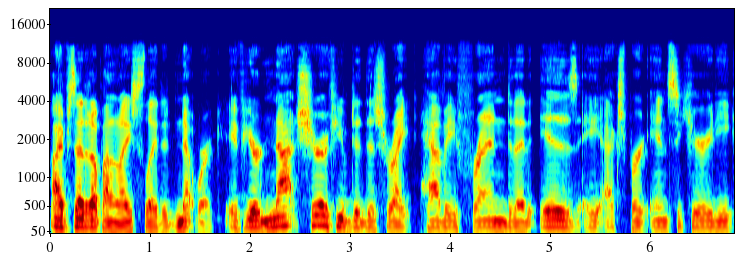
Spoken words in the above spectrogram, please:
i've set it up on an isolated network. If you're not sure if you did this right have a friend that is a expert in security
